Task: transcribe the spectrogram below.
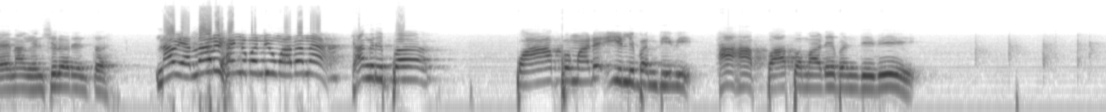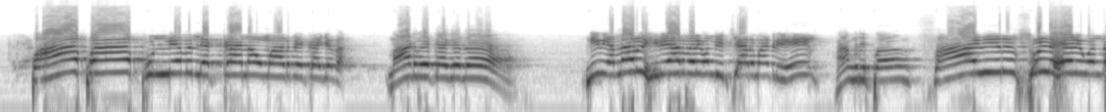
ಏ ನಾವು ಎನ್ಸಿಲರಿ ಅಂತ ನಾವು ಎಲ್ಲರೂ ಹೆಂಗೆ ಬಂದೀವಿ ಮಾದನ ಹೆಂಗ್ರಿಪ್ಪ? ಪಾಪ ಮಾಡಿ ಇಲ್ಲಿ ಬಂದೀವಿ. ಹಾ ಹಾ ಪಾಪ ಮಾಡೇ ಬಂದೀವಿ. ಪಾಪ ಪುಣ್ಯದ ಲೆಕ್ಕ ನಾವು ಮಾಡಬೇಕಾಗ್ಯದ. ಮಾಡ್ಬೇಕಾಗ್ಯದ? ನೀವೆಲ್ಲಾರು ಹಿರಿಯರ್ದಾರಿ ಒಂದು ವಿಚಾರ ಮಾಡ್ರಿ. ಹಂಗ್ರಿಪ್ಪ? ಸಾವಿರ ಸುಳ್ಳು ಹೇಳಿ ಒಂದ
